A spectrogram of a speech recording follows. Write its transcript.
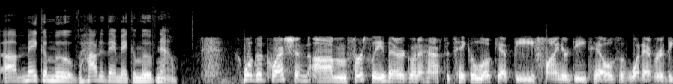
uh, make a move? How do they make a move now? Well, good question. Um, firstly, they're going to have to take a look at the finer details of whatever the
